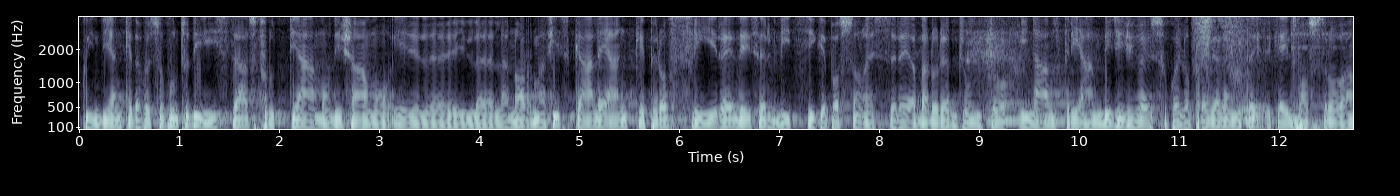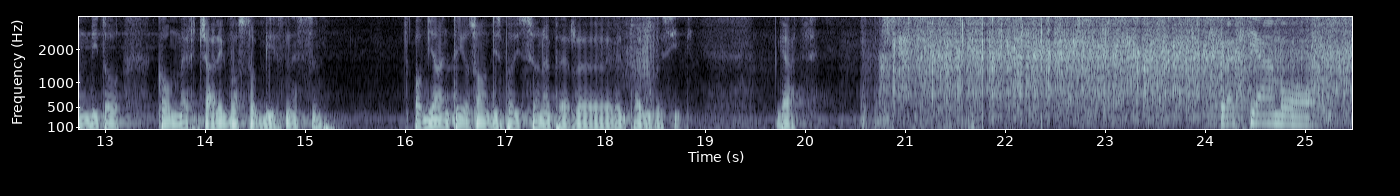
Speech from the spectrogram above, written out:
Quindi anche da questo punto di vista sfruttiamo diciamo, il, il, la norma fiscale anche per offrire dei servizi che possono essere a valore aggiunto in altri ambiti, cioè su quello prevalente che è il vostro ambito commerciale, il vostro business. Ovviamente io sono a disposizione per eventuali quesiti. Grazie. Ringraziamo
